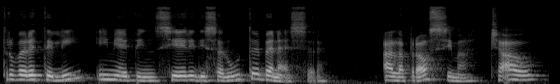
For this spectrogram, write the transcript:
Troverete lì i miei pensieri di salute e benessere. Alla prossima, ciao!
